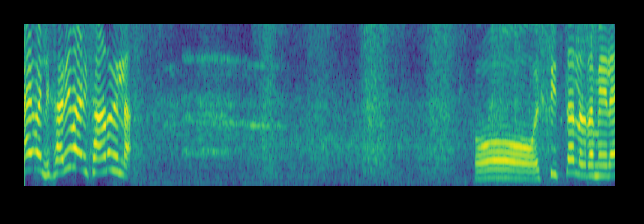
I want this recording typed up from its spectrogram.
ಹಾಯ್ ಮಾಡಿ ಸರಿ ಮಾಡಿ ಕಾಣೋದಿಲ್ಲ ಓ ಎಷ್ಟು ಇತ್ತಲ್ಲ ಅದರ ಮೇಲೆ?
